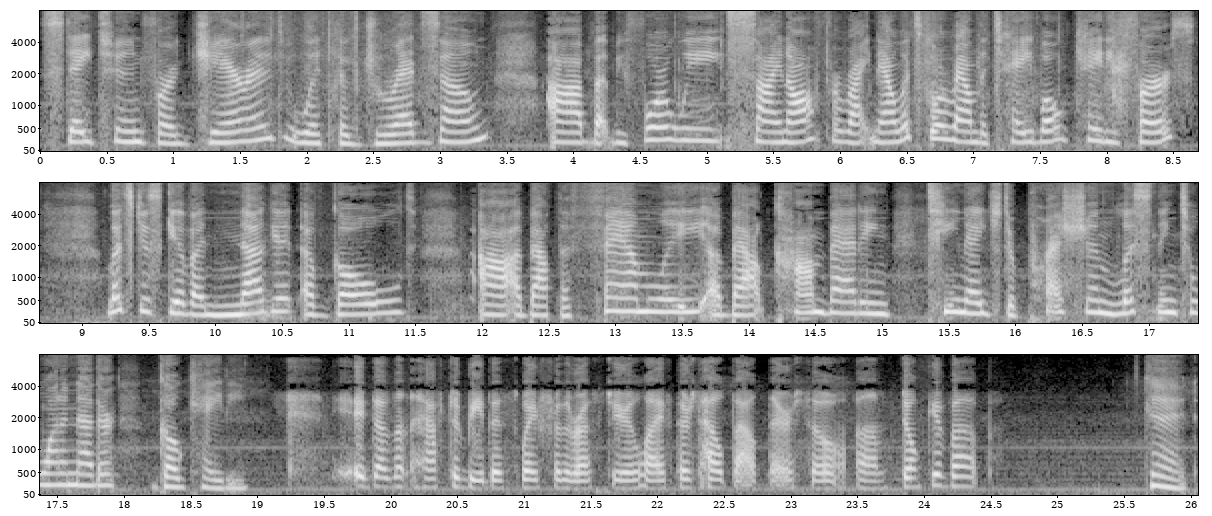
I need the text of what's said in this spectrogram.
Stay tuned for Jared with the Dread Zone. Uh, but before we sign off for right now, let's go around the table. Katie first. Let's just give a nugget of gold uh, about the family, about combating teenage depression, listening to one another. Go, Katie. It doesn't have to be this way for the rest of your life. There's help out there, so um, don't give up. Good.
